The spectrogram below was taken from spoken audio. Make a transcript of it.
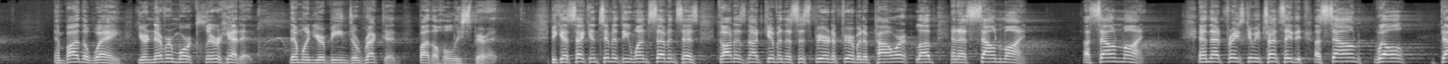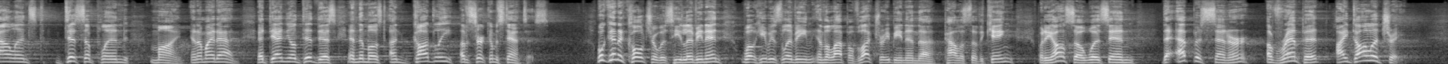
And by the way, you're never more clear headed than when you're being directed by the Holy Spirit. Because 2 Timothy 1 7 says, God has not given us a spirit of fear, but of power, love, and a sound mind. A sound mind. And that phrase can be translated a sound, well balanced, disciplined mind. And I might add that Daniel did this in the most ungodly of circumstances. What kind of culture was he living in? Well, he was living in the lap of luxury, being in the palace of the king, but he also was in the epicenter of rampant idolatry.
